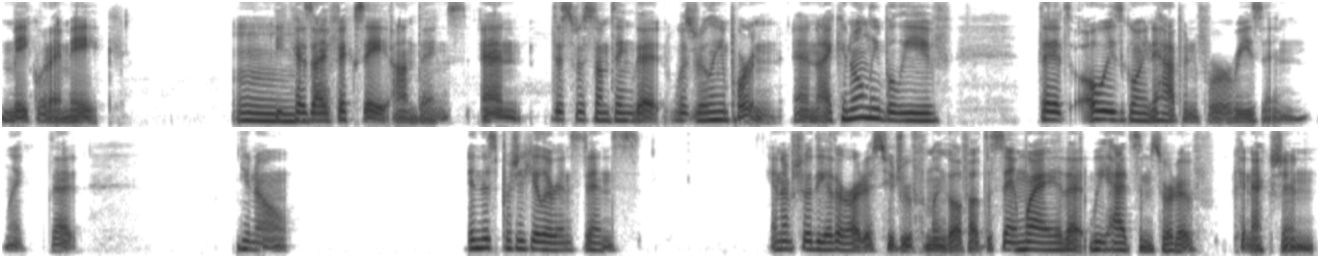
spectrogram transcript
make what I make mm. because I fixate on things. And this was something that was really important. And I can only believe that it's always going to happen for a reason. Like that, you know, in this particular instance, and I'm sure the other artists who drew Flamingo felt the same way that we had some sort of connection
